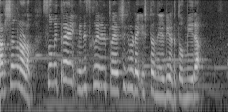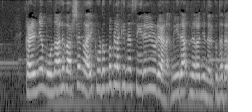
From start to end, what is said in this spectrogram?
വർഷങ്ങളോളം സുമിത്രയായി മിനിസ്ക്രീനിൽ പ്രേക്ഷകരുടെ ഇഷ്ടം നേടിയെടുത്തു മീര. കഴിഞ്ഞ മൂന്നാൽ വർഷങ്ങളായി കുടുംബ വിളക്കുന്ന സീരിയലിലൂടെയാണ് മീര നിറഞ്ഞു നിൽക്കുന്നത്.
